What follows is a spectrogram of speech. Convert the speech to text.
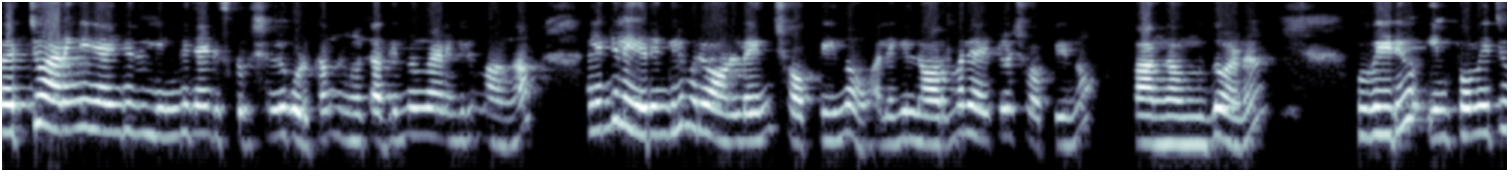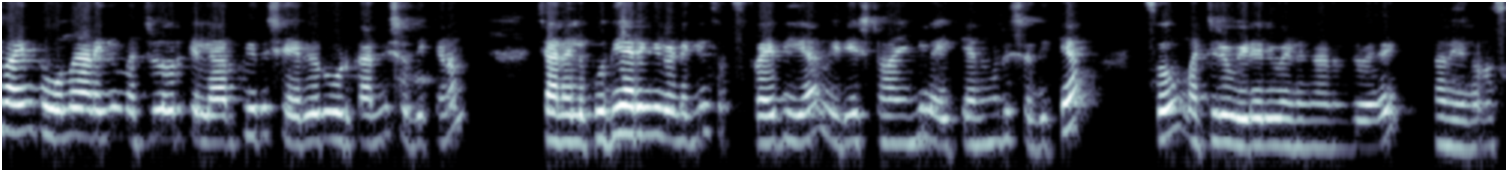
പറ്റുവാണെങ്കിൽ ഞാൻ ഇതിന്റെ ലിങ്ക് ഞാൻ ഡിസ്ക്രിപ്ഷനിൽ കൊടുക്കാം. നിങ്ങൾക്ക് അതിൽ നിന്ന് വേണമെങ്കിലും വാങ്ങാം. അല്ലെങ്കിൽ ഏതെങ്കിലും ഒരു ഓൺലൈൻ ഷോപ്പിൽ നിന്നോ അല്ലെങ്കിൽ നോർമൽ ആയിട്ടുള്ള ഷോപ്പിൽ നിന്നോ വാങ്ങാവുന്നതുമാണ്. വീഡിയോ ഇൻഫോർമേറ്റീവ് ആയി തോന്നുകയാണെങ്കിൽ മറ്റുള്ളവർക്ക് എല്ലാവർക്കും ഇത് ഷെയർ ചെയ്ത് കൊടുക്കാനും ശ്രദ്ധിക്കണം. ചാനൽ പുതിയ ആരെങ്കിലും ഉണ്ടെങ്കിൽ സബ്സ്ക്രൈബ് ചെയ്യുക. വീഡിയോ ഇഷ്ടമായെങ്കിൽ ലൈക്ക് ചെയ്യാനും കൂടി ശ്രദ്ധിക്കുക. സോ മറ്റൊരു വീഡിയോയിൽ വീണ്ടും കാണുന്നത് വരെ നന്ദി നമസ്കാരം.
